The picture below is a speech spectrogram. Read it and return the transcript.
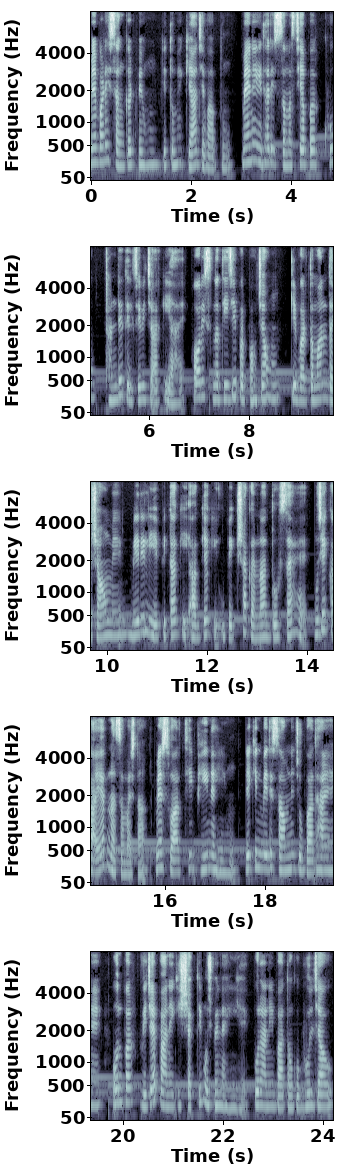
मैं बड़े संकट में हूँ कि तुम्हें क्या जवाब दूँ? मैंने इधर इस समस्या पर खूब ठंडे दिल से विचार किया है और इस नतीजे पर पहुँचा हूँ कि वर्तमान दशाओं में मेरे लिए पिता की आज्ञा की उपेक्षा करना दुस्सह है। मुझे कायर न समझना। मैं स्वार्थी भी नहीं हूँ, लेकिन मेरे सामने जो बाधाएँ हैं, उन पर विजय पाने की शक्ति मुझमें नहीं है। पुरानी बातों को भूल जाओ।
